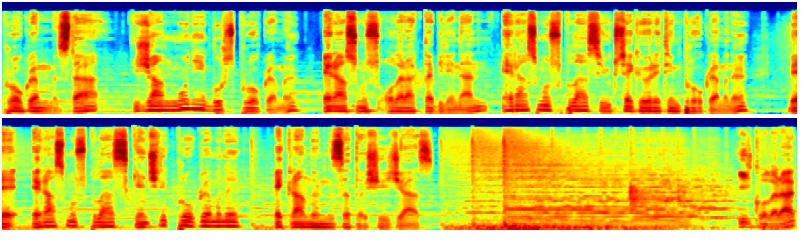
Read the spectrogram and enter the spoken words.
Programımızda Jean Monnet Burs Programı, Erasmus olarak da bilinen Erasmus Plus Yüksek Öğretim Programı'nı ve Erasmus Plus Gençlik Programı'nı ekranlarınıza taşıyacağız. İlk olarak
